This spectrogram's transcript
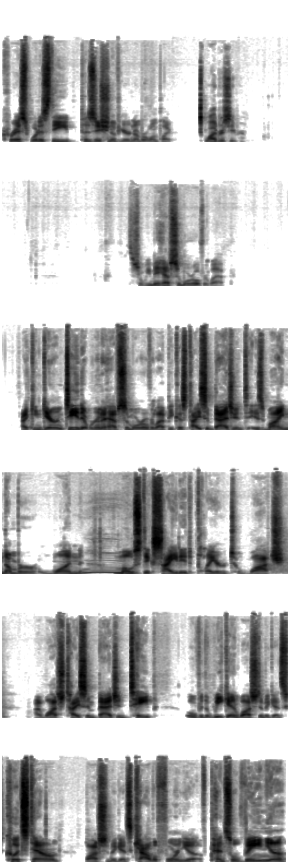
Chris, what is the position of your number one player? Wide receiver. So we may have some more overlap. I can guarantee that we're going to have some more overlap because Tyson Bagent is my number one Ooh. most excited player to watch. I watched Tyson Bagent tape over the weekend, watched him against Kutztown, watched him against California of Pennsylvania,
